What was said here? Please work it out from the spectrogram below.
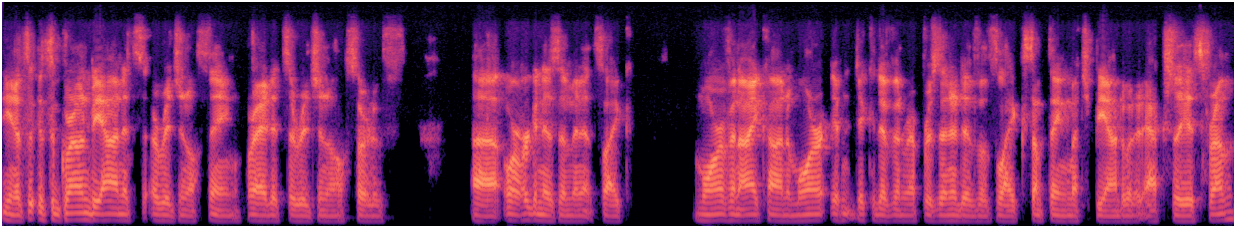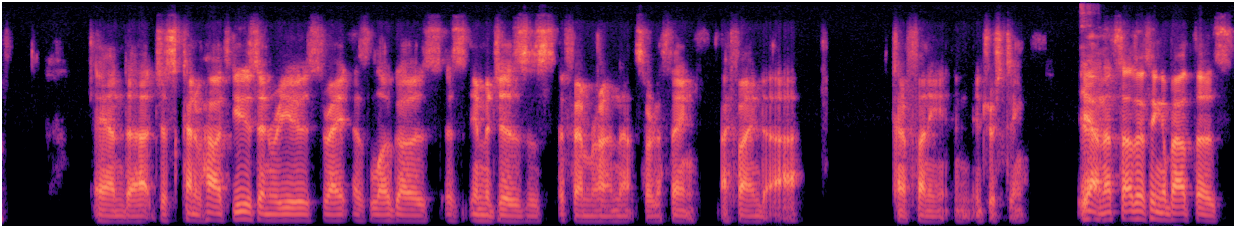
you know, it's, it's grown beyond its original thing, right? Its original sort of uh, organism. And it's like more of an icon and more indicative and representative of like something much beyond what it actually is from and uh, just kind of how it's used and reused, right, as logos, as images, as ephemera, and that sort of thing. I find uh, kind of funny and interesting. Yeah. Yeah. and that's the other thing about those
